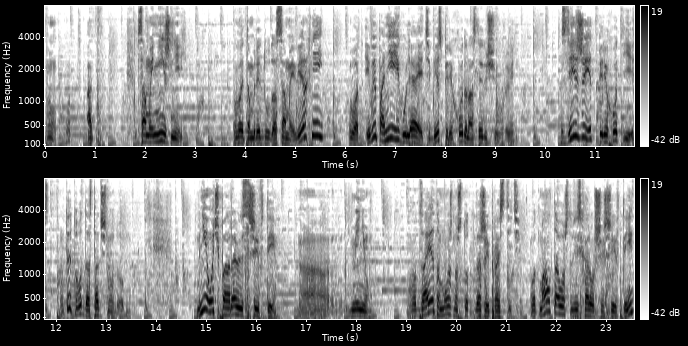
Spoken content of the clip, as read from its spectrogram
ну, вот от самой нижней в этом ряду до самой верхней, вот, и вы по ней и гуляете без перехода на следующий уровень. Здесь же этот переход есть. Вот это вот достаточно удобно. Мне очень понравились шрифты э, в меню. Вот за это можно что-то даже и простить. Вот мало того, что здесь хорошие шрифты,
